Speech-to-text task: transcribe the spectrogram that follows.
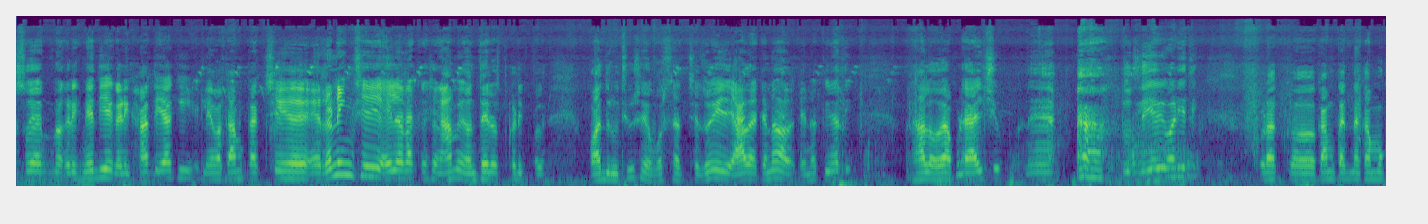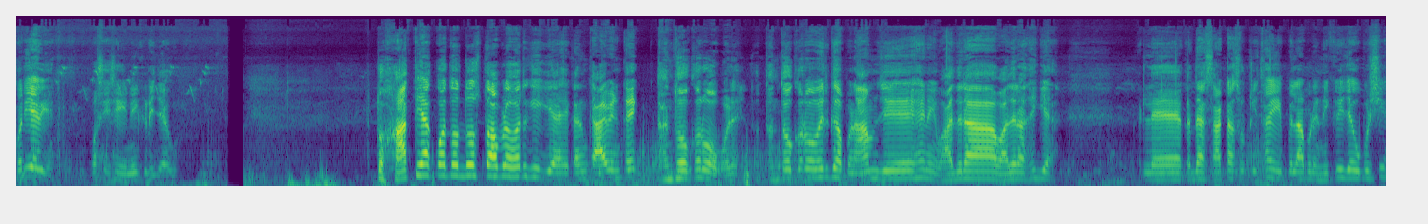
સોયાબીનમાં ઘડીક નેદીએ ઘડીક હાથી આખી એટલે એવા કામકાજ છે રનિંગ છે એલા રાખે છે આમે અંધેરો ઘડીક વાદળું થયું છે વરસાદ છે જોઈએ આવે કે ના આવે કે નક્કી નથી. હાલો હવે આપણે આવીશું અને દૂધ લઈ આવી હતી થોડાક કામકાજના કામો કરી આવીએ. પછી છે એ નીકળી જવું. તો હાથી આંકવા તો દોસ્તો આપણે વર્ગી ગયા છે, કારણ કે આવીને કંઈક ધંધો કરવો પડે. તો ધંધો કરવો વર્ગ્યા, પણ આમ જે છે ને વાદરા વાદળા થઈ ગયા. એટલે કદાચ સાટા છૂટી થાય, એ પહેલાં આપણે નીકળી જવું પડશે.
